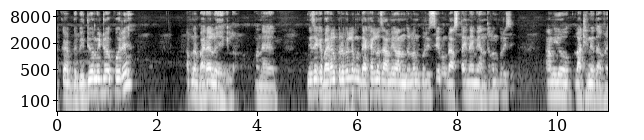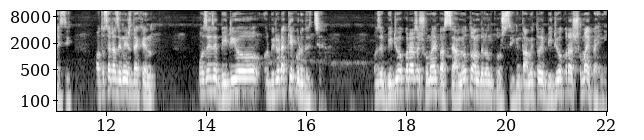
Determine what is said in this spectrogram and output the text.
একটা ভিডিও মিডিও করে আপনার ভাইরাল হয়ে গেল। মানে নিজেকে ভাইরাল করে ফেলল এবং দেখাইলো যে আমিও আন্দোলন করেছি এবং রাস্তায় নামে আন্দোলন করেছি, আমিও লাঠি নিয়ে দাবড়াইছি। অথচ একটা জিনিস দেখেন, ও যে যে ভিডিও ভিডিওটা কে করে দিচ্ছে? ও যে ভিডিও করার যে সময় পাচ্ছে, আমিও তো আন্দোলন করছি, কিন্তু আমি তো এই ভিডিও করার সময় পাইনি।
